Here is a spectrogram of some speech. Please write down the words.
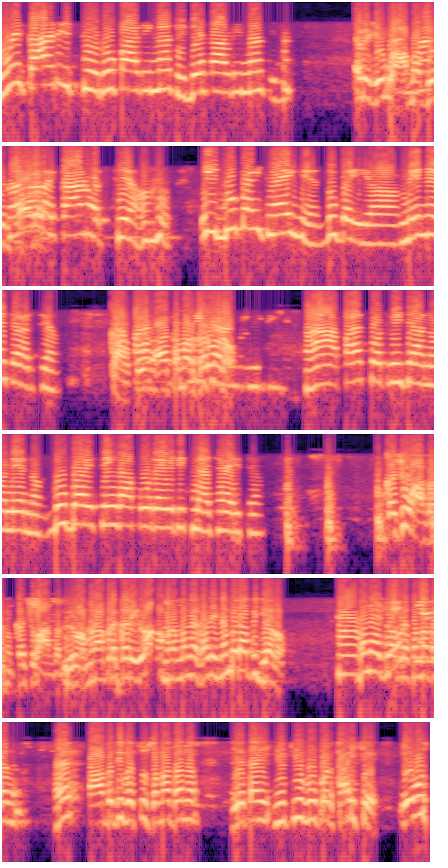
હું કાળી જ છું રૂપાળી નથી દેખાવડી નથી. અરે એવું આમાં બેન કાળો જ છે. ઈ દુબઈ જાય છે દુબઈ મેનેજર છે. કા- કોણ? આ તમારે કરવાનો હા પાસપોર્ટ વિઝા નો એનો. દુબઈ સિંગાપુર એવી રીતના જાય છે. કશું વાંધો નહીં કશું વાંધો નહીં. હમણાં આપણે કરી લો. હમણાં મને ખાલી નંબર આપી દો બને એટલું આપણે સમાધાન હે? આ બધી વસ્તુ સમાધાન જે કાંઈ યુટ્યુબ ઉપર થાય છે એવું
